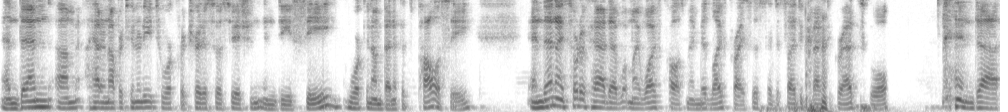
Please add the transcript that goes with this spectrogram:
And then um, I had an opportunity to work for a trade association in DC, working on benefits policy. And then I sort of had uh, what my wife calls my midlife crisis. I decided to go back to grad school and uh,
